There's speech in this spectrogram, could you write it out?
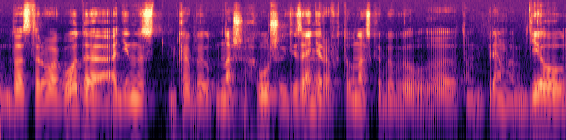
22 года один из, как бы, наших лучших дизайнеров, кто у нас, как бы, был, э, там, прямо делал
